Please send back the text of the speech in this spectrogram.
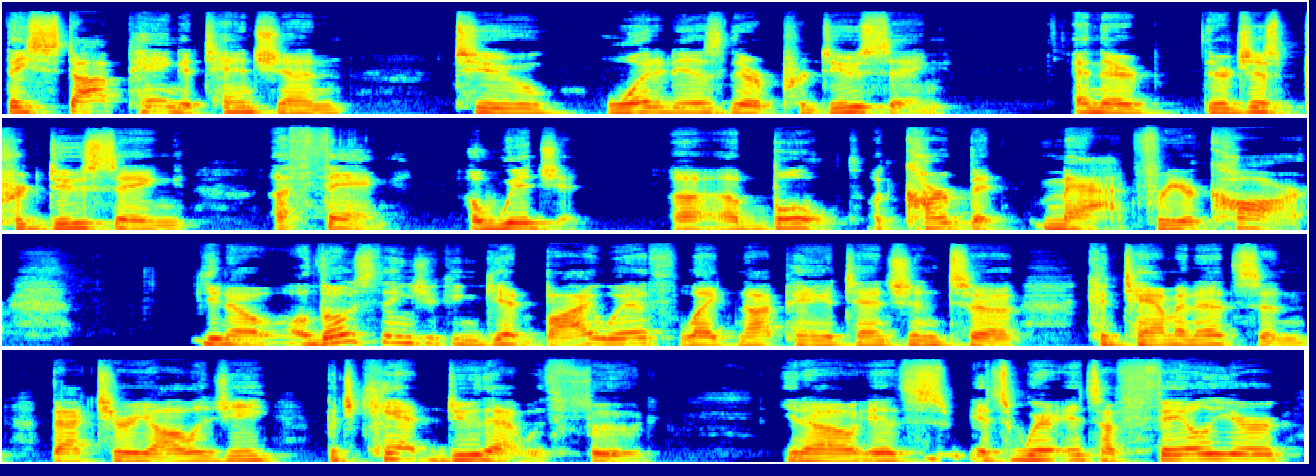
they stop paying attention to what it is they're producing and they're they're just producing a thing, a widget, a, a bolt, a carpet mat for your car. You know, those things you can get by with, like not paying attention to contaminants and bacteriology, but you can't do that with food. You know, it's it's where it's a failure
